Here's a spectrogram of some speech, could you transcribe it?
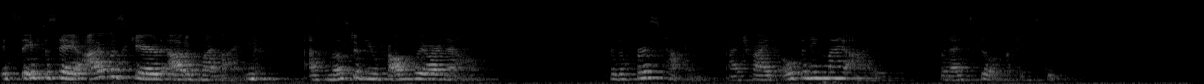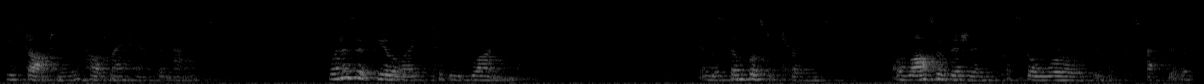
it's safe to say I was scared out of my mind, as most of you probably are now. For the first time, I tried opening my eyes, I still couldn't see. He stopped me, held my hand, and asked, What does it feel like to be blind? In the simplest of terms, a loss of vision puts the world into perspective.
